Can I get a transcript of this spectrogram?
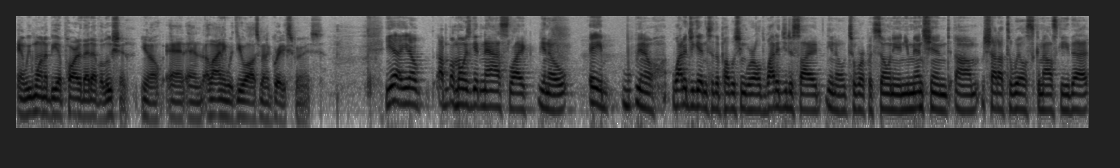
and we want to be a part of that evolution. You know, and and aligning with you all has been a great experience. Yeah, you know, I'm, I'm always getting asked like, you know, Abe, you know, why did you get into the publishing world? Why did you decide, you know, to work with Sony? And you mentioned, um, shout out to Will Skamalski, that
